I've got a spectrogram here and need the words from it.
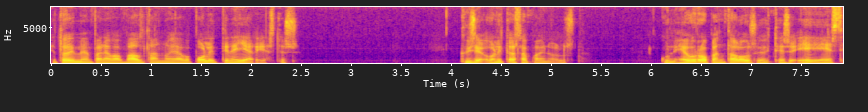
ja toimeenpanevan valtaan nojaava poliittinen järjestys. Kyse oli tasapainoilusta. Kun Euroopan talousyhteisö EEC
